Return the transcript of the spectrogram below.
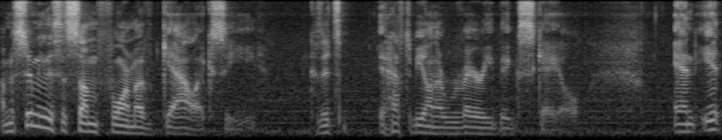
I'm assuming this is some form of galaxy because it's it has to be on a very big scale, and it.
